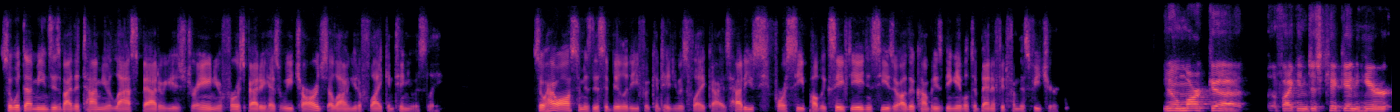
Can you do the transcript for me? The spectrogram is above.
So what that means is by the time your last battery is drained, your first battery has recharged, allowing you to fly continuously. So how awesome is this ability for continuous flight, guys? How do you foresee public safety agencies or other companies being able to benefit from this feature? You know, Marc, uh, if I can just kick in here,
